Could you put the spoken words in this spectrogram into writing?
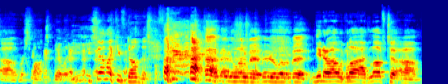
uh, responsibility. You, you sound like you've done this before. maybe a little bit, maybe a little bit. You know, I would love, I'd love to, um,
